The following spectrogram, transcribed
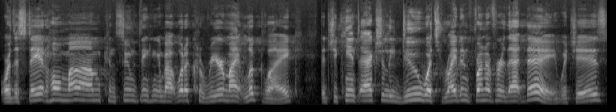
Or the stay at home mom consumed thinking about what a career might look like that she can't actually do what's right in front of her that day, which is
